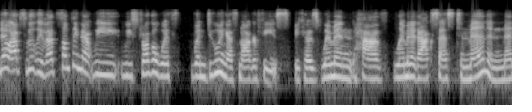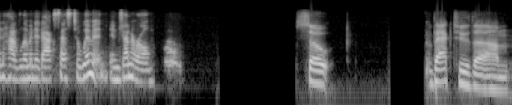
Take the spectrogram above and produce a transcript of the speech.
no, absolutely. That's something that we we struggle with when doing ethnographies because women have limited access to men and men have limited access to women in general. so back to the um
